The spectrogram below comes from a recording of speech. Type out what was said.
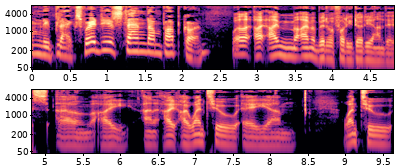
Omniplex. Where do you stand on popcorn? Well, I, I'm I'm a bit of a footy duddy on this. Um, I and I, I went to a um, went to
